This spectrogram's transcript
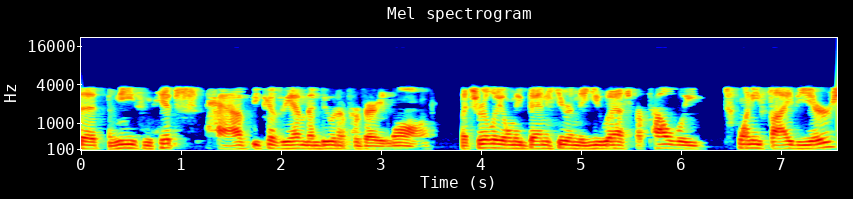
that knees and hips have because we haven't been doing it for very long. It's really only been here in the U.S. for probably 25 years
